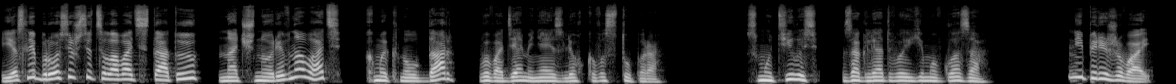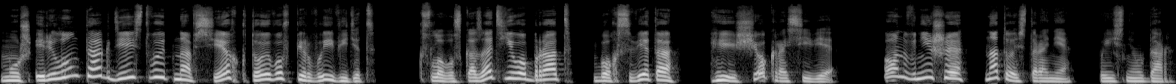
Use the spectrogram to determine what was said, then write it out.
если бросишься целовать статую, начну ревновать», — хмыкнул Дар, выводя меня из легкого ступора. Смутилась, заглядывая ему в глаза. «Не переживай, муж Ирилун так действует на всех, кто его впервые видит. К слову сказать, его брат, бог света, еще красивее. Он в нише на той стороне», — пояснил Дар.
